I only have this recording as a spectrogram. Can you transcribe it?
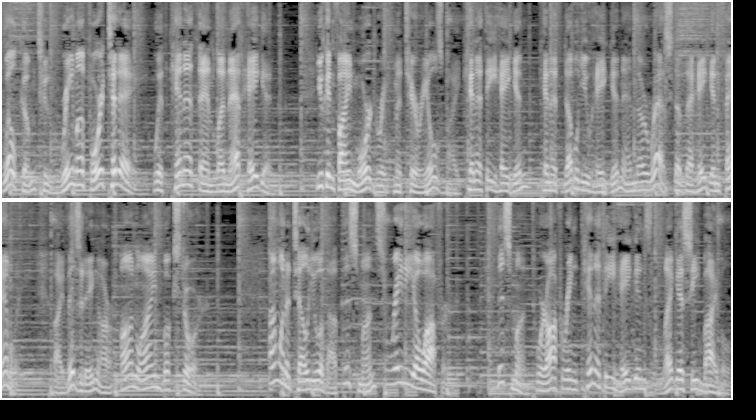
Welcome to Rhema for Today with Kenneth and Lynette Hagin. You can find more great materials by Kenneth E. Hagin, Kenneth W. Hagin, and the rest of the Hagin family by visiting our online bookstore. I want to tell you about this month's radio offer. This month, we're offering Kenneth E. Hagin's Legacy Bible.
